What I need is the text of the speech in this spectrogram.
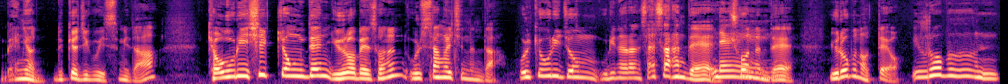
매년 느껴지고 있습니다. 겨울이 실종된 유럽에서는 울상을 짓는다. 올겨울이 좀 우리나라는 쌀쌀한데 네. 추웠는데 유럽은 어때요? 유럽은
